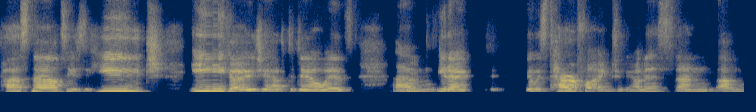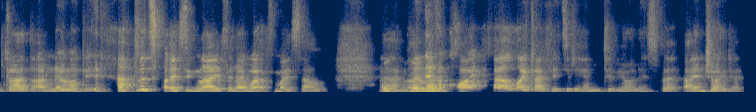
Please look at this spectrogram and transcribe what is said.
personalities, the huge egos you have to deal with. Um, You know, it was terrifying to be honest and i'm glad that i'm no longer in advertising life and i work for myself. Um, um, i never quite felt like i fitted in to be honest but i enjoyed it.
